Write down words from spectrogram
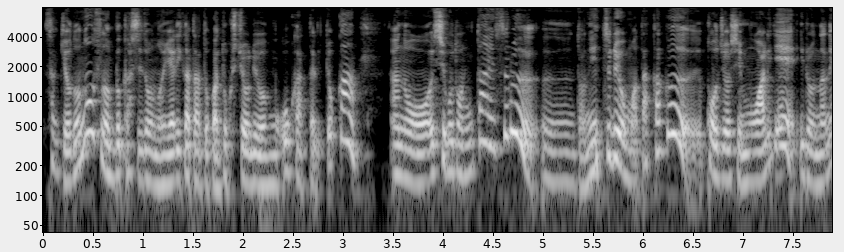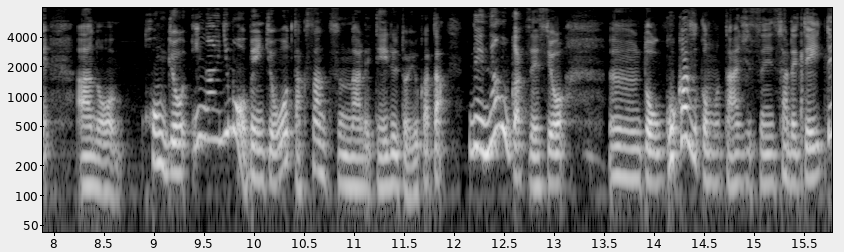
先ほどのその部下指導のやり方とか読書量も多かったりとか、あの、仕事に対する、うんと熱量も高く、向上心もありで、いろんなね、あの、本業以外にも勉強をたくさん積まれているという方。で、なおかつですよ、うんと、ご家族も大切にされていて、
